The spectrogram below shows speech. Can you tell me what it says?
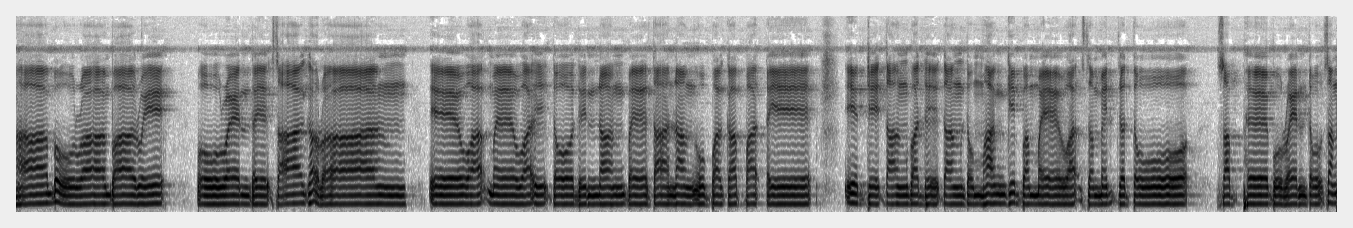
หาบุราบาเรปุเรนเตสาคารัง เอวะเมวะอิโตดินนังเปตานังอุปกัปปะเตอิทธิตังปฏิตังตุมหังคิปะเมวะสมิจโตสัพเพปุเรนตุสัง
